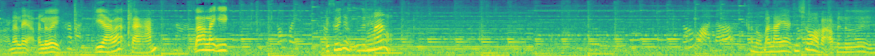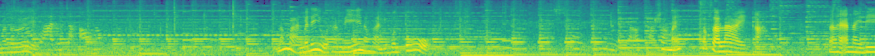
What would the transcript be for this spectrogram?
อ่านั่นแหละไปเลยห้าบาทกี่อย่างละสามสามแล้วอะไรอีก ต้องไป ไปซื้ออย่างอื่นมั่ง ขนมอะไรอะที่ชอบอะเอาไปเลยมาเลย น้ำหวานไม่ได้อยู่ทางนี้น้ำหวานอยู่บนตู้ ชอบไหมชอบสาหร่ายอะสาหร่ายอันไหนดี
